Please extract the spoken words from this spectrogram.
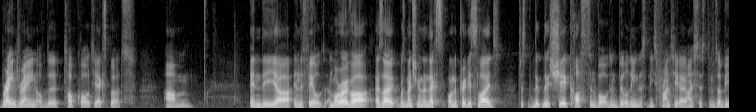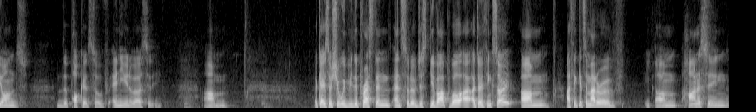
brain drain of the top quality experts um, in the, uh, in the field. And moreover, as I was mentioning on the next, on the previous slides, just the, the sheer costs involved in building this, these frontier AI systems are beyond the pockets of any university. Um, okay, so should we be depressed and, and sort of just give up? Well, I, I don't think so. Um, I think it's a matter of um, harnessing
